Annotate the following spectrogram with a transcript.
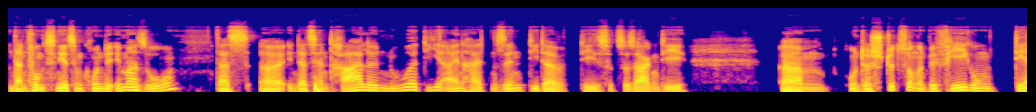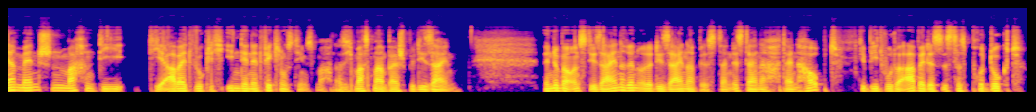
Und dann funktioniert es im Grunde immer so, dass äh, in der Zentrale nur die Einheiten sind, die da, die sozusagen die ähm, Unterstützung und Befähigung der Menschen machen, die die Arbeit wirklich in den Entwicklungsteams machen. Also ich mache mal ein Beispiel Design. Wenn du bei uns Designerin oder Designer bist, dann ist deine, dein Hauptgebiet, wo du arbeitest, ist das Produkt,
